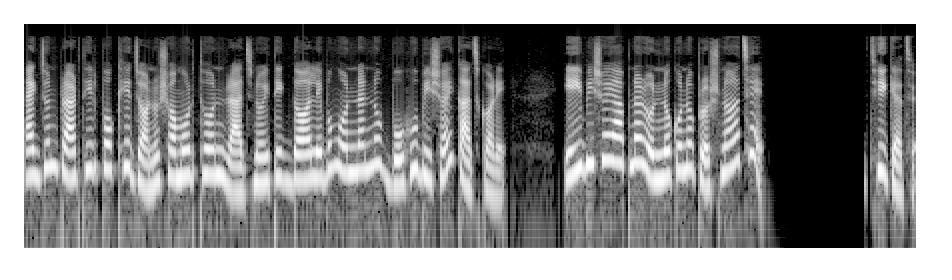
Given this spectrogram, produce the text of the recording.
একজন প্রার্থীর পক্ষে জনসমর্থন, রাজনৈতিক দল এবং অন্যান্য বহু বিষয় কাজ করে। এই বিষয়ে আপনার অন্য কোনো প্রশ্ন আছে? ঠিক আছে।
